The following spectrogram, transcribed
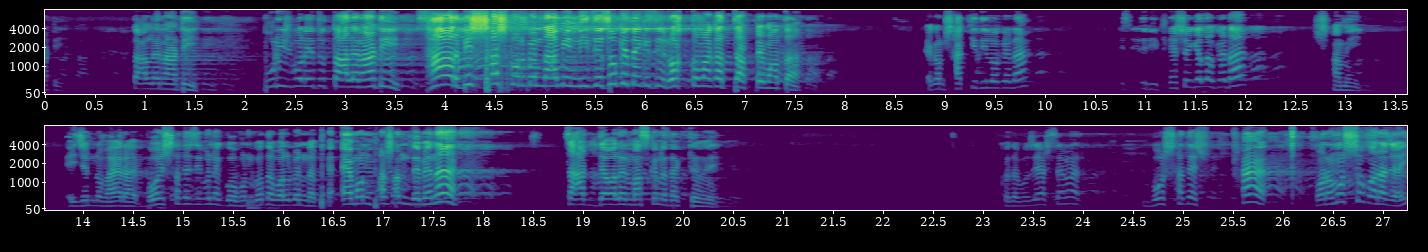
আটি। তালের আটি। পুলিশ বলে তো তালের আটি। স্যার, বিশ্বাস করবেন না, আমি নিজে চোখে দেখেছি রক্ত মাখার চারটে মাথা। এখন সাক্ষী দিল কেডা? স্ত্রী ফেসে গেল কেডা? স্বামী। এই জন্য ভাইরা, বউয়ের সাথে জীবনে গোপন কথা বলবেন না। এমন ফাঁসান দেবে না, চার দেওয়ালের মাঝখানে থাকতে হবে। কথা বুঝে আসছে আমার? বউর সাথে হ্যাঁ পরামর্শ করা যায়।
